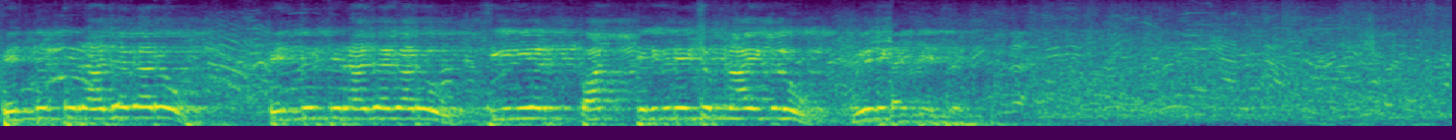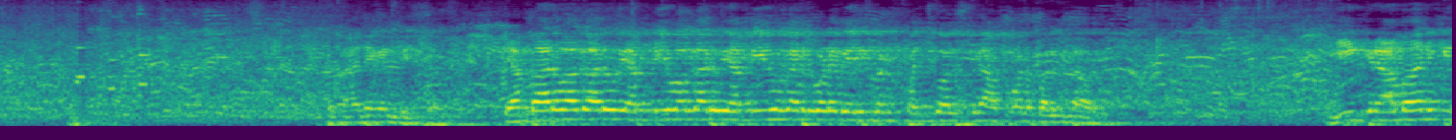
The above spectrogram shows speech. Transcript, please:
పెందుర్తి రాజా గారు పెందుర్తి రాజా గారు సీనియర్ తెలుగుదేశం నాయకులు వేదిక రాజా గారిని ఎంఆర్ఓ గారు ఎండిఓ గారు ఎంఈఓ గారు కూడా వేదిక పంచుకోవాల్సిందిగా ఆహ్వానం పలుకుతారు. ఈ గ్రామానికి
